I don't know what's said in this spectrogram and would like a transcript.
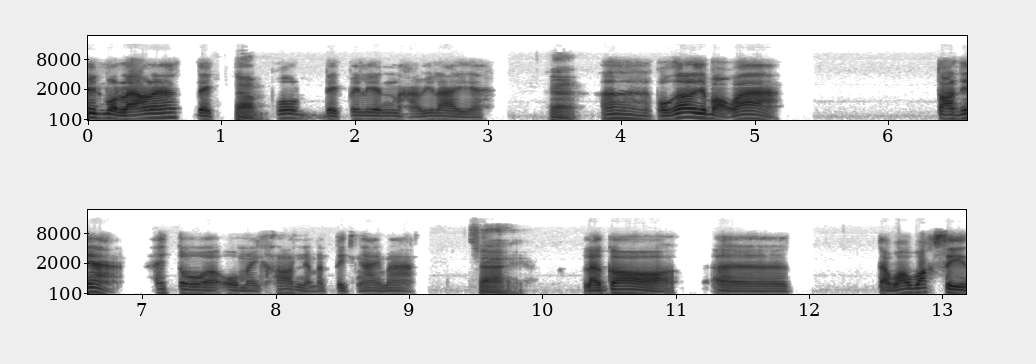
บินหมดแล้วนะเด็กพวกเด็กไปเรียนมหาวิทยาลัยไงเออ ผมก็จะบอกว่า ตอนเนี้ย ไอตัวโอไมครอนเนี่ยมันติดง่ายมาก ใช่ แล้วก็ เออแต่ว่าวัคซีน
